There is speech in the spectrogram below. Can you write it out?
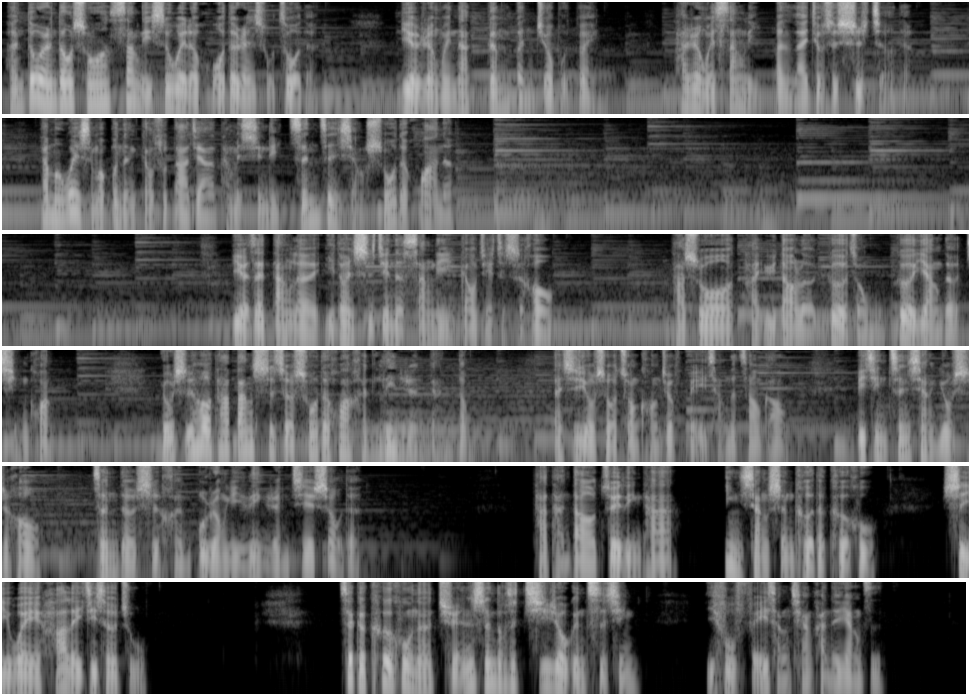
很多人都说丧礼是为了活的人所做的，比尔认为那根本就不对。他认为丧礼本来就是逝者的，他们为什么不能告诉大家他们心里真正想说的话呢？比尔在当了一段时间的丧礼告解者之后，他说他遇到了各种各样的情况。有时候他帮逝者说的话很令人感动，但是有时候状况就非常的糟糕。毕竟真相有时候真的是很不容易令人接受的。他谈到最令他印象深刻的客户，是一位哈雷机车主。这个客户呢，全身都是肌肉跟刺青，一副非常强悍的样子。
